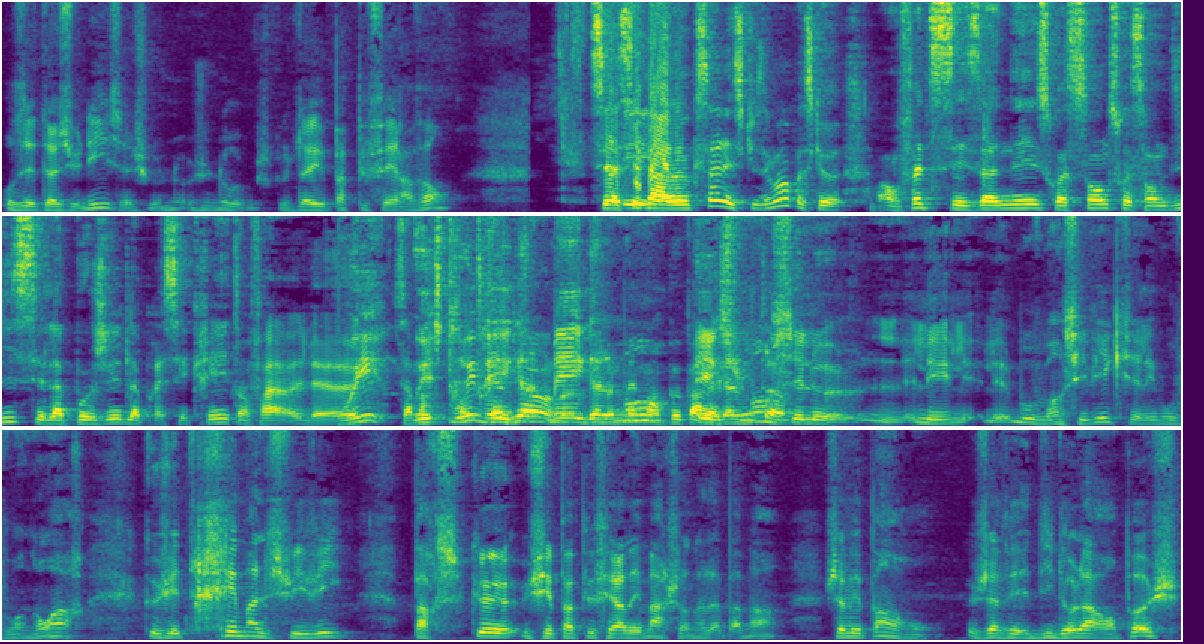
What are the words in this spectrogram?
aux États-Unis, ce que je n'avais pas pu faire avant. C'est assez et... paradoxal, excusez-moi, parce que en fait, ces années 60, 70, c'est l'apogée de la presse écrite. Enfin, le, oui, ça marche oui, très, oui, très mais, bien. Mais également, un peu par également, c'est le, les, les, les, mouvements civiques, c'est les mouvements noirs que j'ai très mal suivis parce que j'ai pas pu faire des marches en Alabama. J'avais pas un rond. J'avais 10 dollars en poche.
